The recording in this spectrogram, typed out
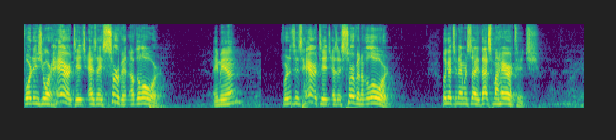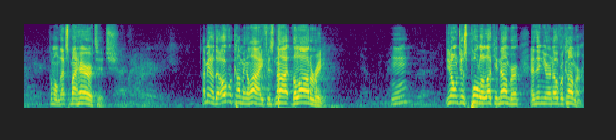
For it is your heritage as a servant of the Lord. Amen. For it is his heritage as a servant of the Lord. Look at your neighbor and say, That's my heritage. Come on, that's my heritage. I mean, the overcoming life is not the lottery. Hmm? You don't just pull a lucky number and then you're an overcomer.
